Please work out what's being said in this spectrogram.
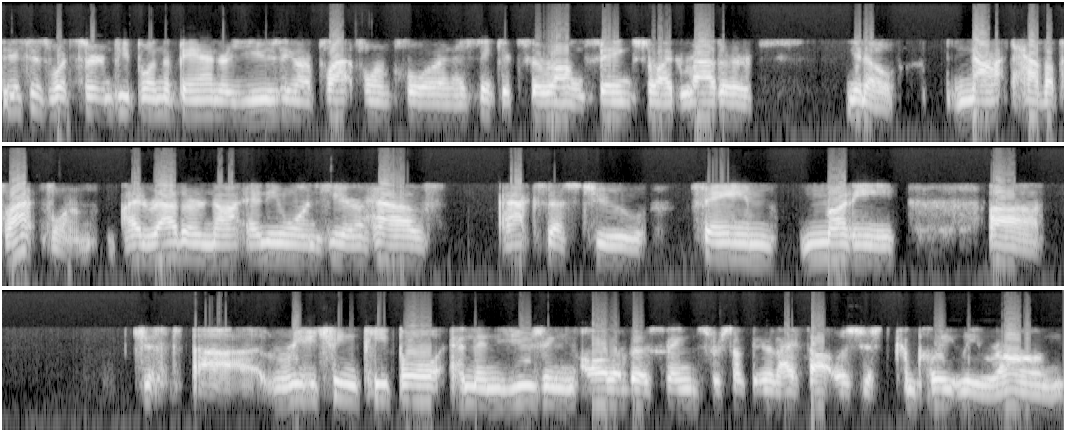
this is what certain people in the band are using our platform for, and I think it's the wrong thing. So I'd rather, you know, not have a platform. I'd rather not anyone here have access to fame, money, uh, just uh, reaching people and then using all of those things for something that I thought was just completely wrong.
